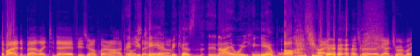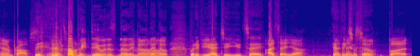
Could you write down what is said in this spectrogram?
If I had to bet like today if he's gonna play or not, I'd and you say can yeah. because in Iowa you can gamble. Oh, that's right. That's right. They got Jordan Bohannon props. Yeah, they that's probably funny. do with this. No, they don't. They don't. But if you had to, you'd say I'd say yeah. Yeah, I think so, too. But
